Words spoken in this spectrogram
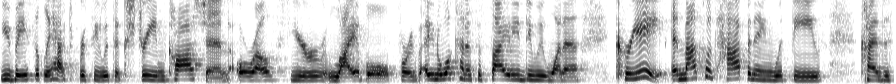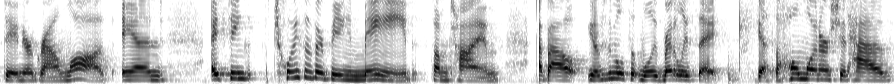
you basically have to proceed with extreme caution, or else you're liable for, you know, what kind of society do we want to create? And that's what's happening with these kinds of stand your ground laws. And I think choices are being made sometimes about, you know, some people will readily say, yes, the homeowner should have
